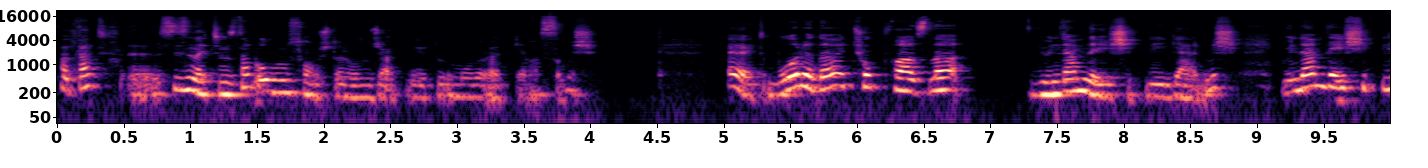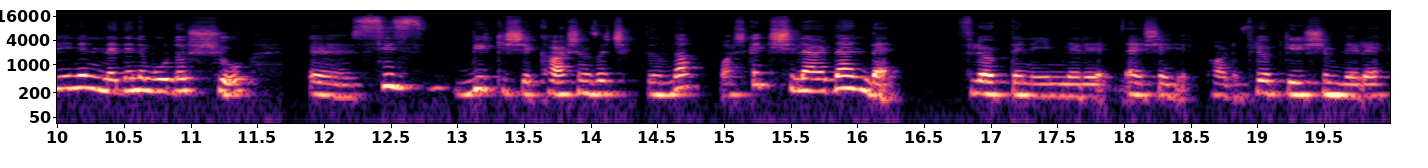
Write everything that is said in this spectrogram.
fakat e, sizin açınızdan olumlu sonuçlar olacak bir durum olarak yansımış. Evet, bu arada çok fazla gündem değişikliği gelmiş. Gündem değişikliğinin nedeni burada şu. E, siz bir kişi karşınıza çıktığında başka kişilerden de flört deneyimleri, e, şey pardon flört girişimleri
